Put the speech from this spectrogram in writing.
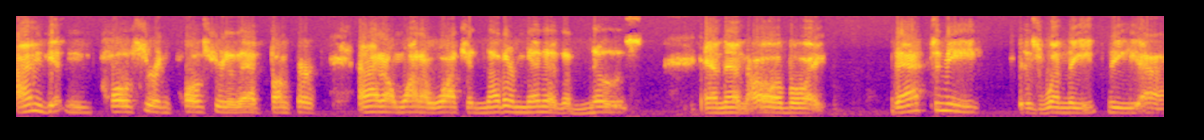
I'm getting closer and closer to that bunker, and I don't want to watch another minute of news. And then, oh boy, that to me is when the the uh,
